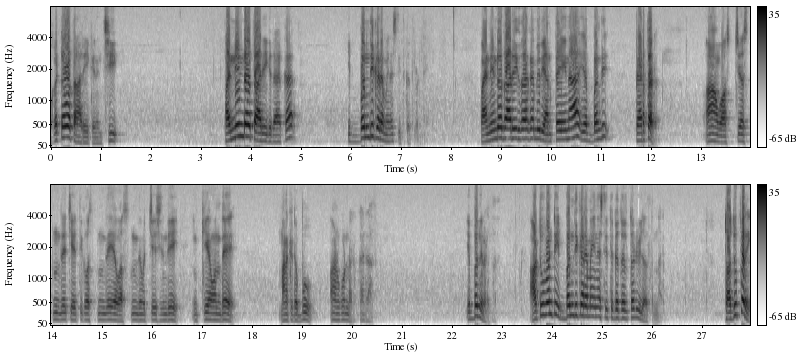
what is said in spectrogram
ఒకటవ తారీఖు నుంచి పన్నెండవ తారీఖు దాకా ఇబ్బందికరమైన స్థితిగతులు ఉన్నాయి పన్నెండో తారీఖు దాకా మీరు ఎంతైనా ఇబ్బంది పెడతాడు వచ్చేస్తుంది చేతికి వస్తుంది వస్తుంది వచ్చేసింది ఇంకేముంది? మనకి డబ్బు అనుకున్నారు కానీ రాదు. ఇబ్బంది పెడతారు. అటువంటి ఇబ్బందికరమైన స్థితిగతులతో వీళ్ళు వెళ్తున్నారు తదుపరి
